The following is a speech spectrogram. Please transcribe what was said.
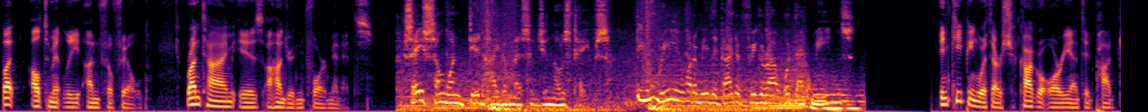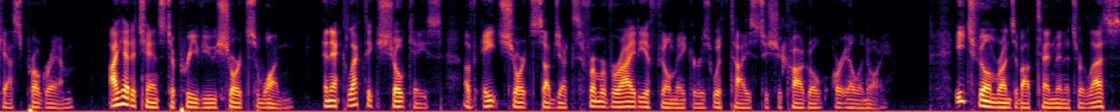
but ultimately unfulfilled. Runtime is 104 minutes. Say someone did hide a message in those tapes. Do you really want to be the guy to figure out what that means? In keeping with our Chicago oriented podcast program, I had a chance to preview Shorts 1, an eclectic showcase of eight short subjects from a variety of filmmakers with ties to Chicago or Illinois. Each film runs about 10 minutes or less,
